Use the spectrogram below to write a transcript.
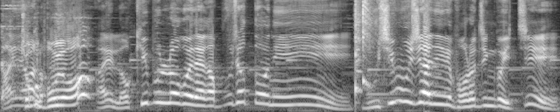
아니, 저거 나- 뭐야? 아니 럭키블록을 내가 부셨더니 무시무시한 일이 벌어진 거 있지?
